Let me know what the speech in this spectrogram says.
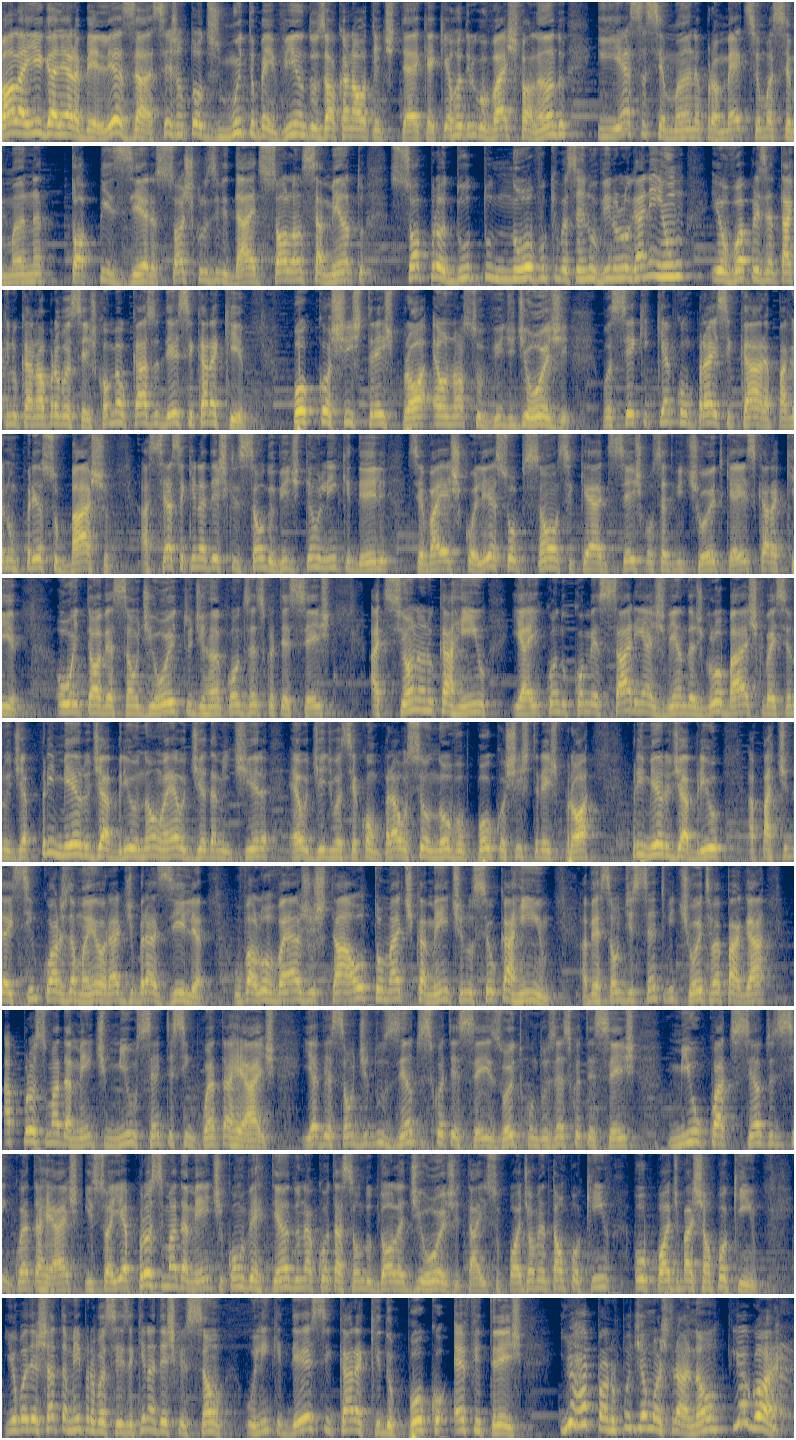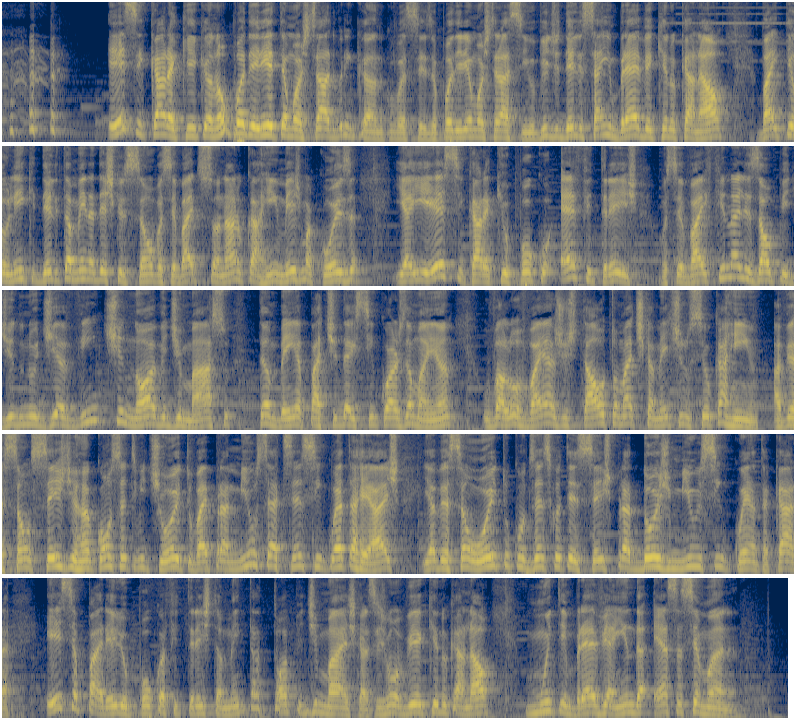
Fala aí galera, beleza? Sejam todos muito bem-vindos ao canal Autentitech. Aqui é Rodrigo Vaz falando e essa semana promete ser uma semana topzera, só exclusividade, só lançamento, só produto novo que vocês não viram em lugar nenhum eu vou apresentar aqui no canal para vocês, como é o caso desse cara aqui. Poco X3 Pro é o nosso vídeo de hoje. Você que quer comprar esse cara pagando um preço baixo, acessa aqui na descrição do vídeo, tem o um link dele. Você vai escolher a sua opção, se quer a de 6 com 128, que é esse cara aqui, ou então a versão de 8 de RAM com 256 adiciona no carrinho e aí quando começarem as vendas globais, que vai ser no dia 1 de abril, não é o dia da mentira, é o dia de você comprar o seu novo Poco X3 Pro, 1 de abril, a partir das 5 horas da manhã, horário de Brasília. O valor vai ajustar automaticamente no seu carrinho. A versão de 128 você vai pagar aproximadamente R$ 1.150 e a versão de 256, 8 com 256, R$ 1.450. Isso aí aproximadamente convertendo na cotação do dólar de hoje, tá? Isso pode aumentar um pouquinho ou pode baixar um pouquinho. E eu vou deixar também para vocês aqui na descrição o link desse cara aqui do Poco F3. E rapaz, não podia mostrar não. E agora? Esse cara aqui que eu não poderia ter mostrado brincando com vocês, eu poderia mostrar assim. O vídeo dele sai em breve aqui no canal. Vai ter o link dele também na descrição. Você vai adicionar no carrinho, mesma coisa. E aí, esse cara aqui, o Poco F3, você vai finalizar o pedido no dia 29 de março, também a partir das 5 horas da manhã. O valor vai ajustar automaticamente no seu carrinho. A versão 6 de RAM com 128 vai para R$ 1.750 e a versão 8 com 256 para R$ 2.050. Cara, esse aparelho, Poco F3, também tá top demais, cara. Vocês vão ver aqui no canal muito em breve ainda essa semana.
